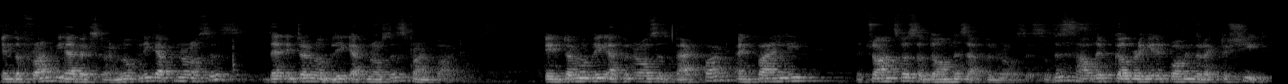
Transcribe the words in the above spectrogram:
in the front we have external oblique aponeurosis, then internal oblique aponeurosis front part, internal oblique aponeurosis back part, and finally the transverse abdominis aponeurosis. So this is how they're covering it and forming the rectus sheath.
